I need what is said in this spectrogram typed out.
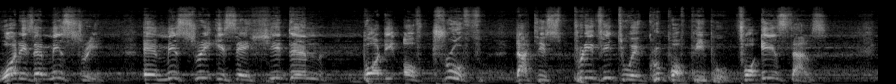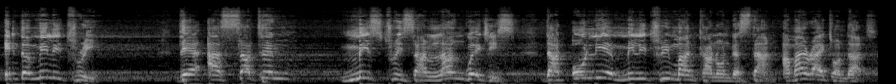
What is a mystery? A mystery is a hidden body of truth that is privy to a group of people. For instance, in the military, there are certain mysteries and languages that only a military man can understand. Am I right on that?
